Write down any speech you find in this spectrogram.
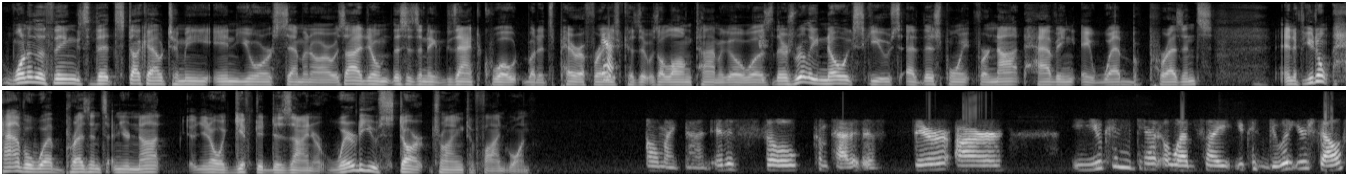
one of the things that stuck out to me in your seminar was I don't this is an exact quote but it's paraphrased because it was a long time ago was there's really no excuse at this point for not having a web presence. And if you don't have a web presence and you're not you know a gifted designer where do you start trying to find one? Oh my god it is so competitive. There are, you can get a website, you can do it yourself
